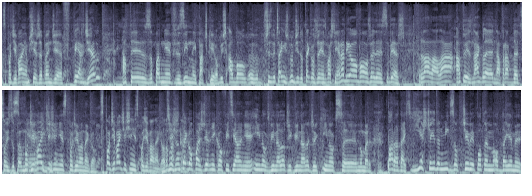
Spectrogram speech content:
spodziewają się, że będzie wpierdziel, a ty zupełnie w- z innej paczki robisz, albo e, przyzwyczaisz ludzi do tego, że jest właśnie radiowo, że jest, wiesz, la la la, a tu jest nagle naprawdę coś zupełnie Spodziewajcie się innego. niespodziewanego. Spodziewajcie się niespodziewanego. No 10 właśnie. października oficjalnie Inox Vinalogic, Vinalogic Inox e, numer Paradise. I jeszcze jeden mix od ciebie, potem oddajemy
